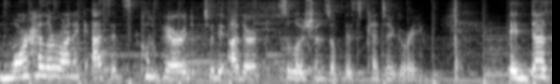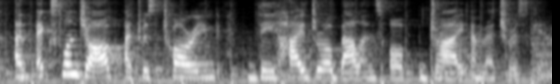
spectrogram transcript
more hyaluronic acids compared to the other solutions of this category. It does an excellent job at restoring the hydro balance of dry and mature skin.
